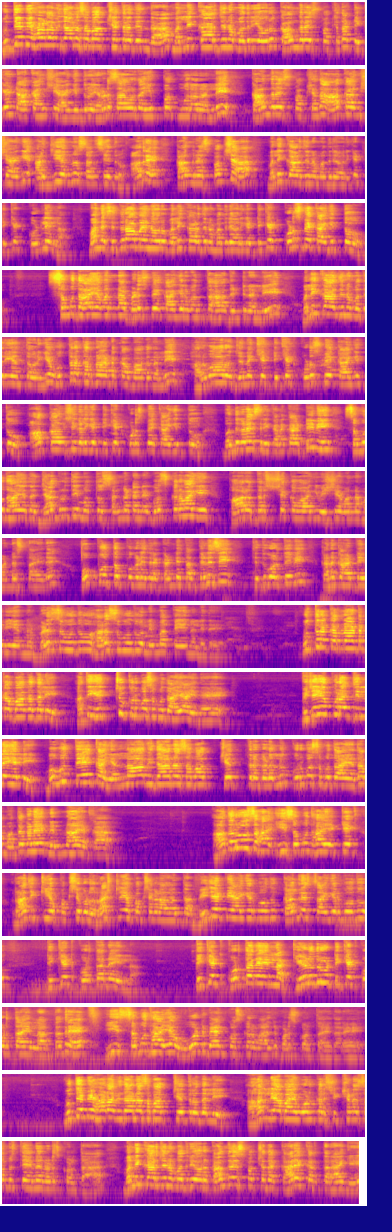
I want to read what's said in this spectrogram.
ಮುದ್ದೆಬಿಹಾಳ ವಿಧಾನಸಭಾ ಕ್ಷೇತ್ರದಿಂದ ಮಲ್ಲಿಕಾರ್ಜುನ ಮದ್ರಿಯವರು ಕಾಂಗ್ರೆಸ್ ಪಕ್ಷದ ಟಿಕೆಟ್ ಆಕಾಂಕ್ಷಿ ಆಗಿದ್ರು ಎರಡ್ ಸಾವಿರದ ಇಪ್ಪತ್ತ್ ಮೂರರಲ್ಲಿ ಕಾಂಗ್ರೆಸ್ ಪಕ್ಷದ ಆಕಾಂಕ್ಷಿಯಾಗಿ ಅರ್ಜಿಯನ್ನು ಸಲ್ಲಿಸಿದ್ರು. ಆದ್ರೆ ಕಾಂಗ್ರೆಸ್ ಪಕ್ಷ ಮಲ್ಲಿಕಾರ್ಜುನ ಮದ್ರಿ ಅವರಿಗೆ ಟಿಕೆಟ್ ಕೊಡ್ಲಿಲ್ಲ. ಮೊನ್ನೆ ಸಿದ್ದರಾಮಯ್ಯನವರು ಮಲ್ಲಿಕಾರ್ಜುನ ಮದ್ರಿ ಅವರಿಗೆ ಟಿಕೆಟ್ ಕೊಡಿಸ್ಬೇಕಾಗಿತ್ತು. ಸಮುದಾಯವನ್ನ ಬೆಳೆಸಬೇಕಾಗಿರುವಂತಹ ನಿಟ್ಟಿನಲ್ಲಿ ಮಲ್ಲಿಕಾರ್ಜುನ ಮದ್ರಿ ಅಂತವರಿಗೆ ಉತ್ತರ ಕರ್ನಾಟಕ ಭಾಗದಲ್ಲಿ ಹಲವಾರು ಜನಕ್ಕೆ ಟಿಕೆಟ್ ಕೊಡಿಸ್ಬೇಕಾಗಿತ್ತು. ಆಕಾಂಕ್ಷಿಗಳಿಗೆ ಟಿಕೆಟ್ ಕೊಡಿಸ್ಬೇಕಾಗಿತ್ತು. ಬಂಧುಗಳೇ, ಶ್ರೀ ಕನಕ ಟಿವಿ ಸಮುದಾಯದ ಜಾಗೃತಿ ಮತ್ತು ಸಂಘಟನೆಗೋಸ್ಕರವಾಗಿ ಪಾರದರ್ಶಕವಾಗಿ ವಿಷಯವನ್ನ ಮಂಡಿಸ್ತಾ ಇದೆ. ಒಪ್ಪು ತಪ್ಪುಗಳಿದ್ರೆ ಖಂಡಿತ ತಿಳಿಸಿ ತಿದ್ದುಕೊಳ್ತೀವಿ. ಕನಕ ಟಿವಿಯನ್ನು ಬೆಳೆಸುವುದು, ಹರಸುವುದು ನಿಮ್ಮ ಕೈಯಲ್ಲಿದೆ. ಉತ್ತರ ಕರ್ನಾಟಕ ಭಾಗದಲ್ಲಿ ಅತಿ ಹೆಚ್ಚು ಕುರುಬ ಸಮುದಾಯ ಇದೆ. ವಿಜಯಪುರ ಜಿಲ್ಲೆಯಲ್ಲಿ ಬಹುತೇಕ ಎಲ್ಲಾ ವಿಧಾನಸಭಾ ಕ್ಷೇತ್ರಗಳಲ್ಲೂ ಕುರುಬ ಸಮುದಾಯದ ಮತಗಳೇ ನಿರ್ಣಾಯಕ. ಆದರೂ ಸಹ ಈ ಸಮುದಾಯಕ್ಕೆ ರಾಜಕೀಯ ಪಕ್ಷಗಳು, ರಾಷ್ಟ್ರೀಯ ಪಕ್ಷಗಳಾದಂತಹ ಬಿಜೆಪಿ ಆಗಿರ್ಬೋದು, ಕಾಂಗ್ರೆಸ್ ಆಗಿರ್ಬೋದು, ಟಿಕೆಟ್ ಕೊಡ್ತಾನೇ ಇಲ್ಲ. ಟಿಕೆಟ್ ಕೊಡ್ತಾನೆ ಇಲ್ಲ, ಕೇಳಿದ್ರೂ ಟಿಕೆಟ್ ಕೊಡ್ತಾ ಇಲ್ಲ ಅಂತಂದ್ರೆ ಈ ಸಮುದಾಯ ವೋಟ್ ಬ್ಯಾಂಕ್ಗೋಸ್ಕರವಾಗಿ ಬಳಸ್ಕೊಳ್ತಾ ಇದ್ದಾರೆ. ಮುದ್ದೆಬಿಹಾಳ ವಿಧಾನಸಭಾ ಕ್ಷೇತ್ರದಲ್ಲಿ ಅಹಲ್ಯಾಬಾಯಿ ಹೋಳ್ಕರ್ ಶಿಕ್ಷಣ ಸಂಸ್ಥೆಯನ್ನು ನಡೆಸ್ಕೊಳ್ತಾ ಮಲ್ಲಿಕಾರ್ಜುನ ಮದ್ರಿ ಅವರು ಕಾಂಗ್ರೆಸ್ ಪಕ್ಷದ ಕಾರ್ಯಕರ್ತರಾಗಿ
